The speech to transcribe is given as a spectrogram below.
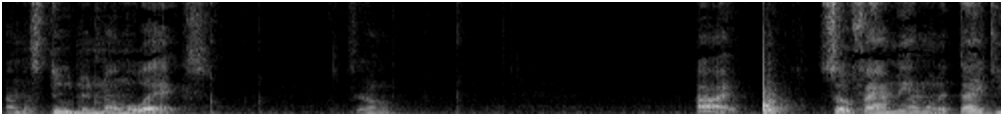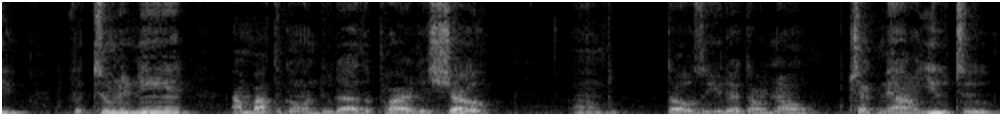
I'm a student of Normal X. So, all right. So, family, I want to thank you for tuning in. I'm about to go and do the other part of the show. Um, those of you that don't know, check me out on YouTube.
